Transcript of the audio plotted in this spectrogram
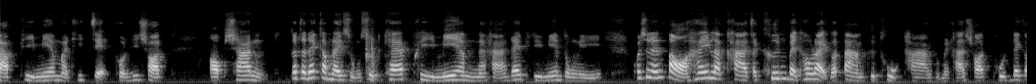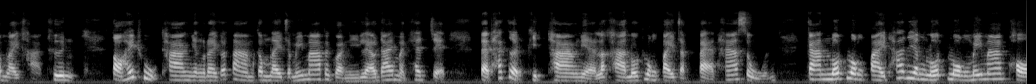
รับพรีเมียมมาที่ 7 คนที่ช็อตออปชัน ก็จะได้กำไรสูงสุดแค่พรีเมียมนะคะ ได้พรีเมียมตรงนี้ เพราะฉะนั้นต่อให้ราคาจะขึ้นไปเท่าไหร่ก็ตามคือถูกทางถูกไหมคะช็อตพุทได้กำไรขาขึ้น ต่อให้ถูกทางอย่างไรก็ตามกำไรจะไม่มากไปกว่านี้แล้วได้มาแค่ 7 แต่ถ้าเกิดผิดทางเนี่ยราคาลดลงไปจาก 850 การลดลงไปถ้ายังลดลงไม่มากพอ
